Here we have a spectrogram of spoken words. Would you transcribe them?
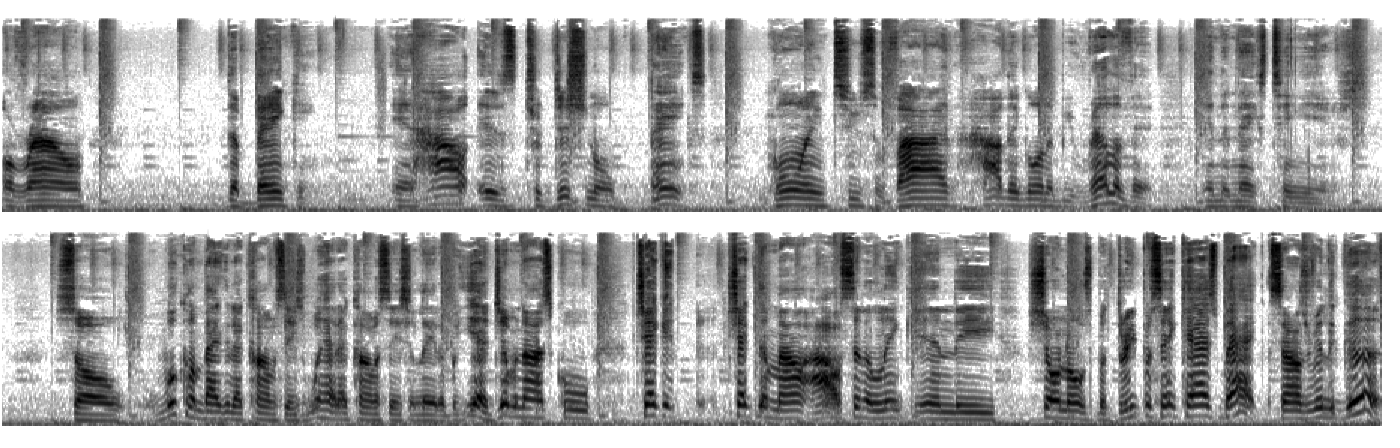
around the banking and how is traditional banks going to survive, how they're going to be relevant in the next 10 years. So we'll come back to that conversation. We'll have that conversation later. But yeah, Gemini's cool. Check it, check them out. I'll send a link in the show notes. But 3% cash back sounds really good.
